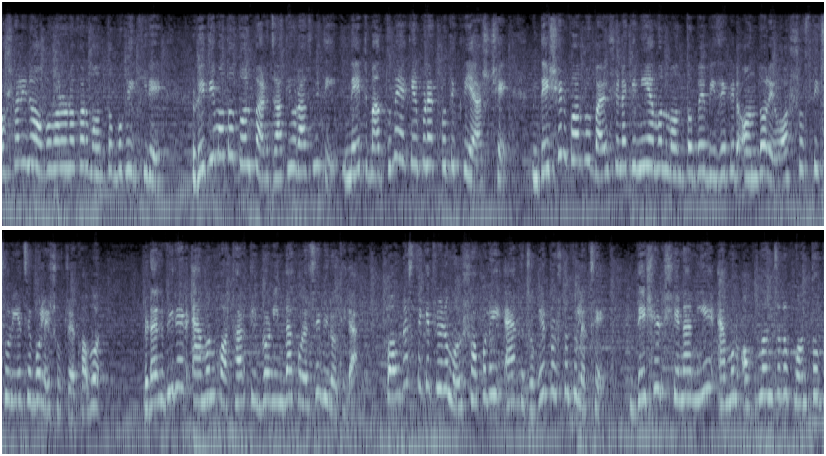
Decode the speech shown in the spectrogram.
অশালীন অবমাননাকর মন্তব্যকে ঘিরে রীতিমতো তোলপাড় জাতীয় রাজনীতি, নেট মাধ্যমে একের পর এক প্রতিক্রিয়া আসছে। দেশের গর্ব বায়ুসেনাকে নিয়ে এমন মন্তব্যে বিজেপির অন্দরে অস্বস্তি ছড়িয়েছে বলে সূত্রের খবর। রণবীরের এমন কথার তীব্র নিন্দা করেছে বিরোধীরা। কংগ্রেস থেকে তৃণমূল সকলেই একযোগে প্রশ্ন তুলেছে, দেশের সেনা নিয়ে এমন অপমানজনক মন্তব্য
